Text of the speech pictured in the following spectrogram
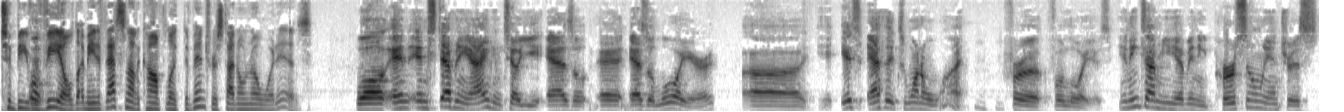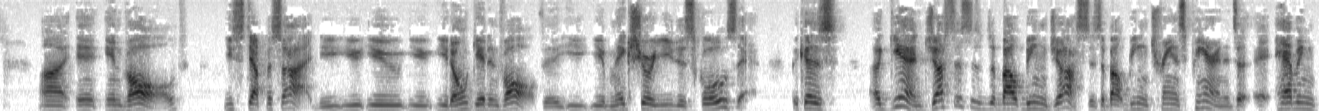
to be revealed. I mean, if that's not a conflict of interest, I don't know what is. Well, and, and Stephanie, I can tell you as a as a lawyer, uh, it's ethics 101 for for lawyers. Anytime you have any personal interests uh, in, involved, you step aside. You you you you, you don't get involved. Uh, You, you make sure you disclose that because again, justice is about being just. It's about being transparent. It's a, having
